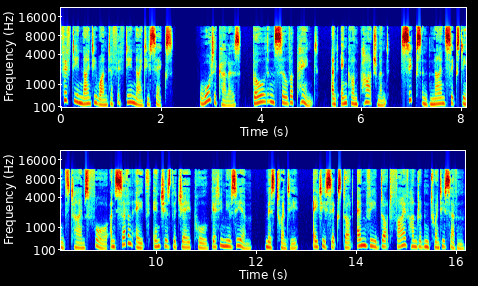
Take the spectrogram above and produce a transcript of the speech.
1591 to 1596. Watercolors, gold and silver paint, and ink on parchment, 6 and 9 16ths times 4 and 7 8 inches. The J. Paul Getty Museum, Ms. 20, 86.mv.527,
